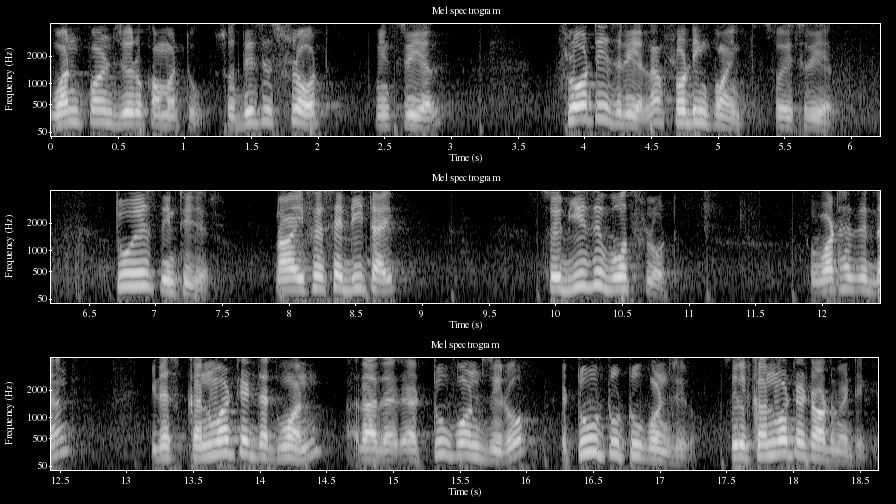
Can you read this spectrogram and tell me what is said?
1.0 comma 2. So, this is float means real, float is real, huh? floating point, so it is real, 2 is integer. Now, if I say d type, so it gives you both float. So, what has it done? It has converted that one rather uh, 2.0, uh, 2 to 2.0, so it will convert it automatically.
